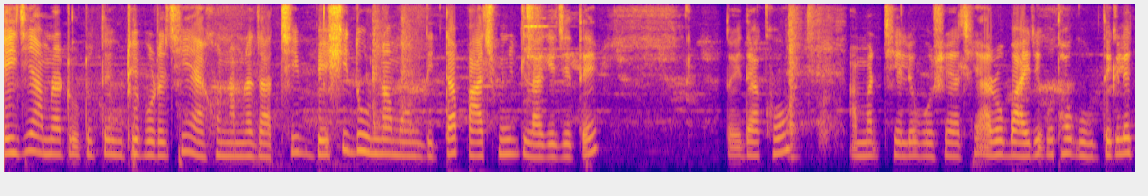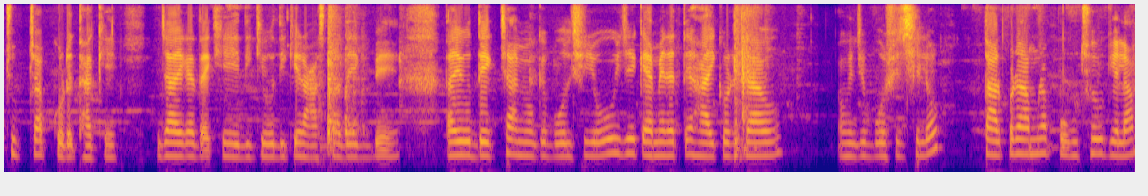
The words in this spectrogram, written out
এই যে আমরা টোটোতে উঠে পড়েছি, এখন আমরা যাচ্ছি। বেশি দূর না, মন্দিরটা পাঁচ মিনিট লাগে যেতে। তো এই দেখো, আমার ছেলে বসে আছে। আরও বাইরে কোথাও ঘুরতে গেলে চুপচাপ করে থাকে। জায়গা দেখে এদিকে ওদিকে, রাস্তা দেখবে। তাই ও দেখছে, আমি ওকে বলছি, ওই যে ক্যামেরাতে হাই করে দাও। ওই যে বসেছিল। তারপরে আমরা পৌঁছেও গেলাম।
